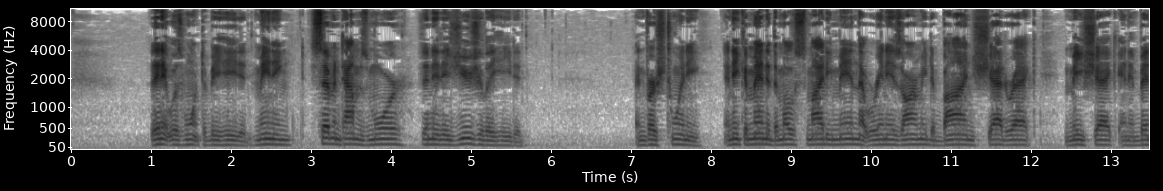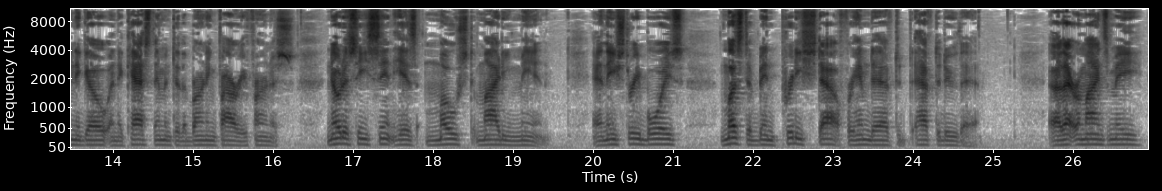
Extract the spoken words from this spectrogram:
than it was wont to be heated, meaning seven times more than it is usually heated. And verse 20 And he commanded the most mighty men that were in his army to bind Shadrach, Meshach, and Abednego, and to cast them into the burning fiery furnace. Notice he sent his most mighty men. And these three boys must have been pretty stout for him to have to have to do that. Uh, that reminds me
